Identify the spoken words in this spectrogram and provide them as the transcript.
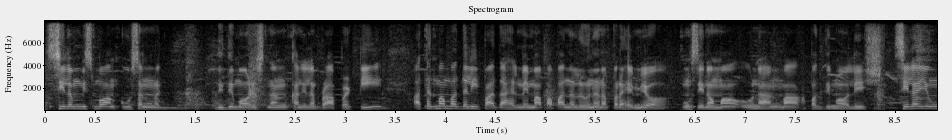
sila mismo ang kusang nag-demolish ng kanilang property at nagmamadali pa dahil may mapapanalunan na premyo kung sino ang mga unang makakapag-demolish. Sila yung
